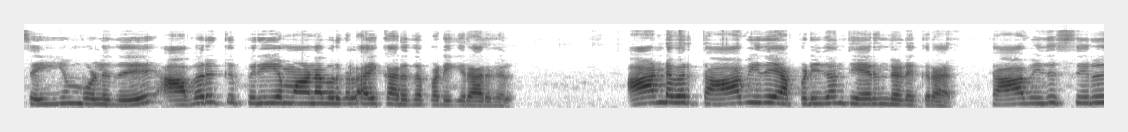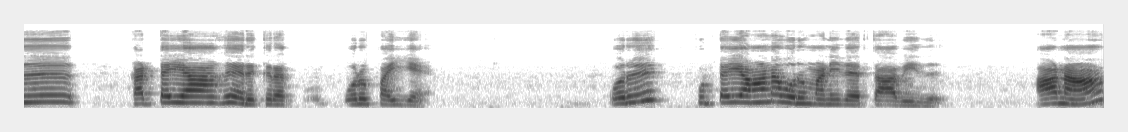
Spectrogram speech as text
செய்யும் பொழுது அவருக்கு பிரியமானவர்களாய் கருதப்படுகிறார்கள். ஆண்டவர் தாவிதை அப்படிதான் தேர்ந்தெடுக்கிறார். தாவிது சிறு கட்டையாக இருக்கிற ஒரு பையன். ஒரு குட்டையான ஒரு மனிதர் தாவீது. ஆனால்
